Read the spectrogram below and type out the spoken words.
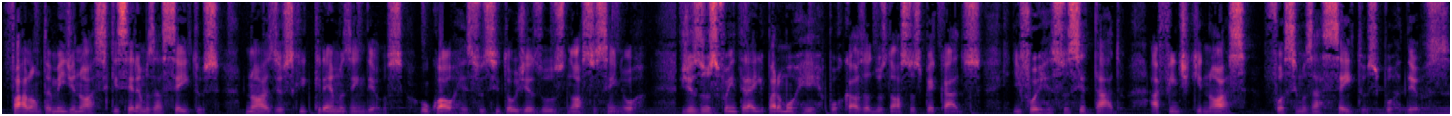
Falam também de nós que seremos aceitos, nós e os que cremos em Deus, o qual ressuscitou Jesus, nosso Senhor. Jesus foi entregue para morrer por causa dos nossos pecados e foi ressuscitado, a fim de que nós fôssemos aceitos por Deus.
